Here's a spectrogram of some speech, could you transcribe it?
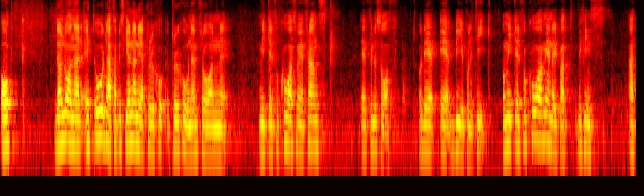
Och de lånar ett ord här för att beskriva den här nya produktionen från Michel Foucault som är en fransk eh, filosof och det är biopolitik. Och Michel Foucault menar ju på att det finns att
